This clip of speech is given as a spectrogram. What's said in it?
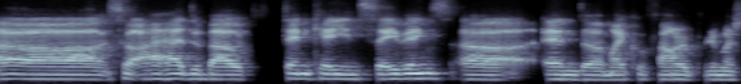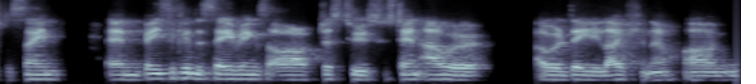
Uh, so I had about 10K in savings uh, and uh, my co-founder pretty much the same. And basically the savings are just to sustain our our daily life, you know, um,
